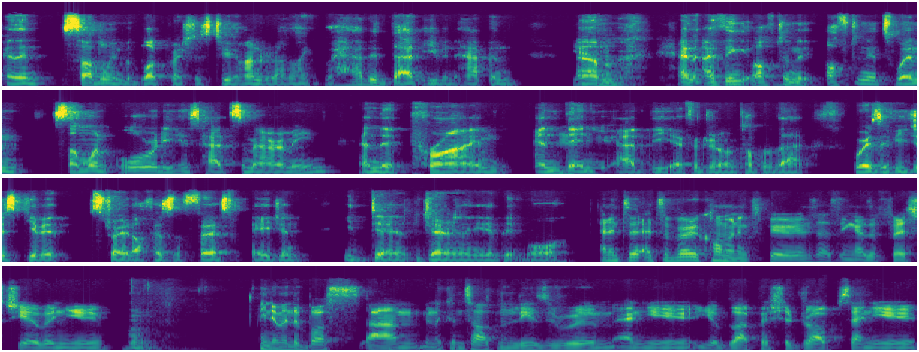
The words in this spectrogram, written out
and then suddenly the blood pressure is 200. I'm like, well, how did that even happen? Yeah. Um, and I think often, often it's when someone already has had some aramine and they're primed, and then mm-hmm. you add the ephedrine on top of that. Whereas if you just give it straight off as a first agent, you generally need a bit more. And it's a, it's a very common experience, I think, as a first year when you, mm. you know, when the boss, um, when the consultant leaves the room and you your blood pressure drops and you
